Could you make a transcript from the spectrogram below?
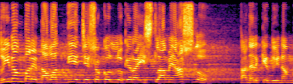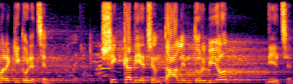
দুই নম্বরে দাওয়াত দিয়ে যে সকল লোকেরা ইসলামে আসলো তাদেরকে দুই নম্বরে কি করেছেন? শিক্ষা দিয়েছেন তালিম তরবিয়ত দিয়েছেন।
